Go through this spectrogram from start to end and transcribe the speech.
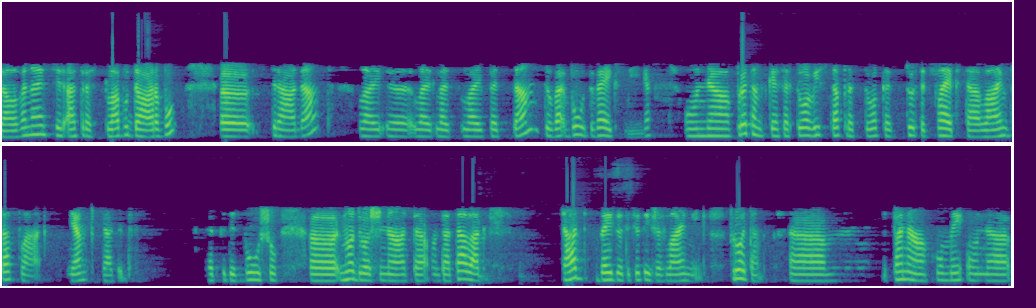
galvenais ir atrast labu darbu, uh, strādāt, lai, uh, lai, lai, lai pēc tam tu ve būtu veiksmīga. Un, uh, protams, ka es ar to visu sapratu to, ka tur tad slēpjas tā laimes atslēga. Ja? Tātad, tad, kad es būšu uh, nodrošināta un tā tālāk, tad beidzot es jutīšos laimīgi. Protams, um, panākumi un uh,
